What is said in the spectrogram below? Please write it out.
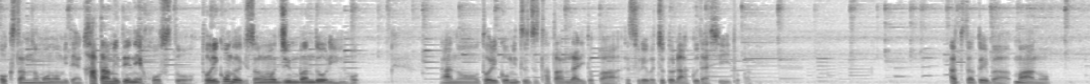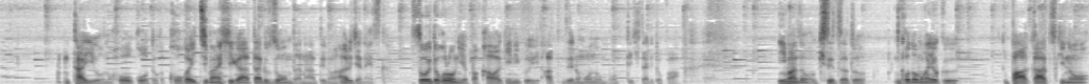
奥さんのものみたいな固めてね干すと取り込んだ時そのまま順番通りにあの取り込みつつ畳んだりとかすればちょっと楽だしとかね。あと例えばまああの太陽の方向とかここが一番日が当たるゾーンだなっていうのはあるじゃないですか。そういうところにやっぱ乾きにくい厚手のものを持ってきたりとか。今の季節だと子供がよくパーカー付きの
